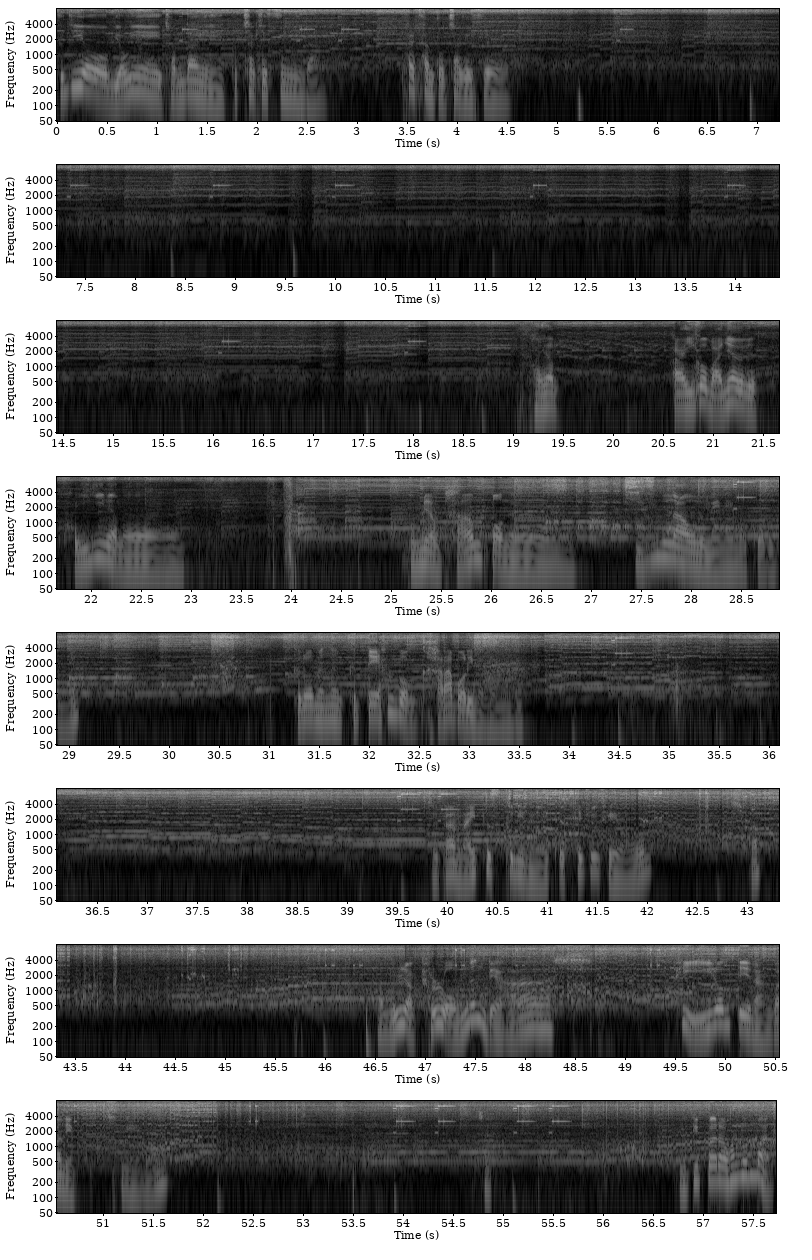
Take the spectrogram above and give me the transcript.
드디어 명예의 전당에 도착했습니다. 8탄 도착했어요 과연 아 이거 만약 이기면은 분명 다음번은 지진 나오는 애 내놓을 거거든요. 그러면은 그때 한번 갈아버리면 됩니다. 일단 라이트 스크린을 꼭 해주세요. 시바 아 물약 별로 없는데 아씨 하필 이런 때 난관에 부딪히네요. 자, 눈빛바람 한 번만.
